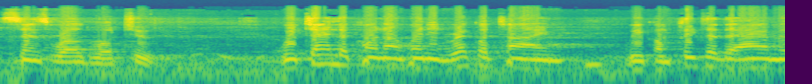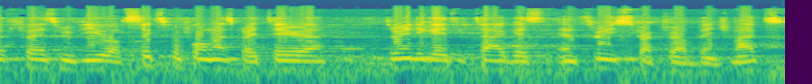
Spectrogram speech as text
since World War II. We turned the corner when, in record time, we completed the IMF first review of six performance criteria, three indicative targets, and three structural benchmarks.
